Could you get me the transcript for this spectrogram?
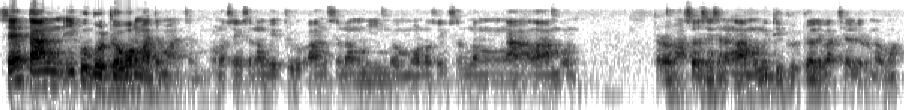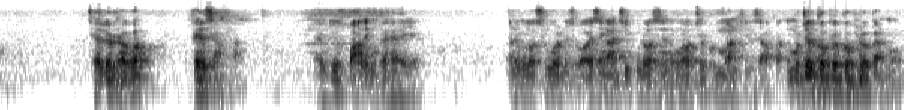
Setan iku godho wong macam-macam. Ono sing seneng wedokan, seneng minum, ono sing seneng ngalamun. Terus masuk sing seneng ngalamun itu digodho lewat jalur napa? Jalur napa? Filsafat. Nah, itu paling bahaya. Ini kalau suwon soalnya sing ngaji kulo sing kulo jogeman filsafat. Model goblok-goblokan mau.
